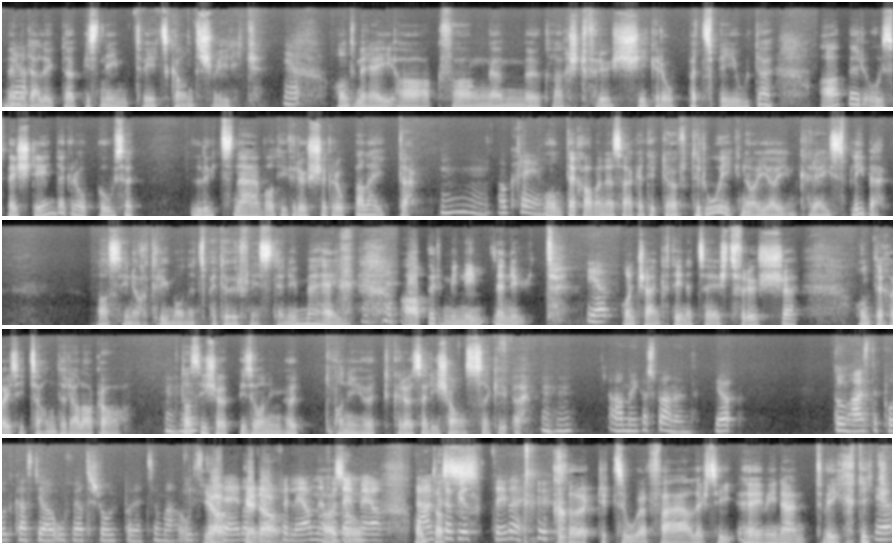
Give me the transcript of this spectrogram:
Wenn Ja. man den Leuten etwas nimmt, wird es ganz schwierig. Ja. Und wir haben angefangen, möglichst frische Gruppen zu bilden, aber aus bestehenden Gruppen heraus Leute zu nehmen, die die frischen Gruppen leiten. Okay. Und dann kann man dann sagen, ihr dürft ruhig noch in eurem Kreis bleiben. Was sie nach drei Monaten das Bedürfnis dann nicht mehr haben. aber man nimmt ihnen nichts Ja. und schenkt ihnen zuerst das Frische und dann können sie das andere lassen gehen. Das ist etwas, wo ich heute, wo ich heute grössere Chancen gebe. Ah, mega spannend. Ja. Darum heisst der Podcast ja auch aufwärts stolpern, um auch aus Ja, den Fehlern genau. zu lernen. Von Also, dem her, danke fürs Erzählen. gehört dazu. Fehler sind eminent wichtig. Ja.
